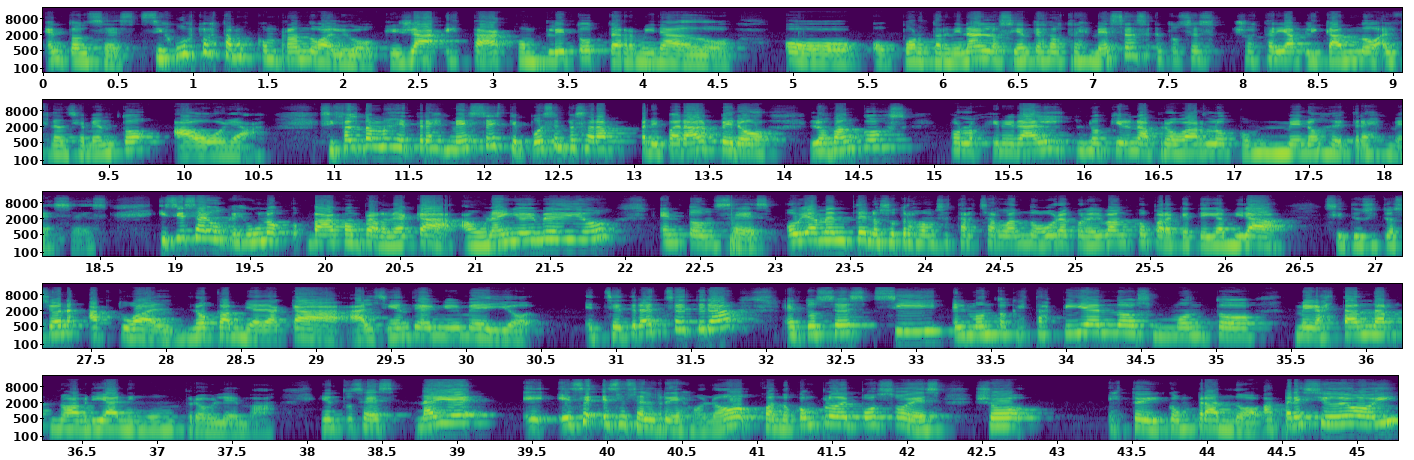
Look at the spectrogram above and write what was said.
Entonces, si justo estamos comprando algo que ya está completo, terminado, o, por terminar en los siguientes dos, tres meses, entonces yo estaría aplicando al financiamiento ahora. Si faltan más de tres meses, te puedes empezar a preparar, pero los bancos por lo general no quieren aprobarlo con menos de tres meses. Y si es algo que uno va a comprar de acá a un año y medio, entonces obviamente nosotros vamos a estar charlando ahora con el banco para que te diga, mira, si tu situación actual no cambia de acá al siguiente año y medio, etcétera, etcétera, entonces sí, el monto que estás pidiendo es un monto mega estándar, no habría ningún problema. Y entonces nadie, eh, ese, ese es el riesgo, ¿no? Cuando compro de pozo es, yo estoy comprando a precio de hoy,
